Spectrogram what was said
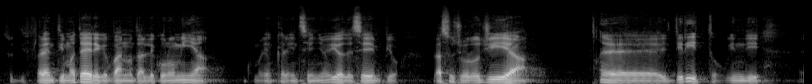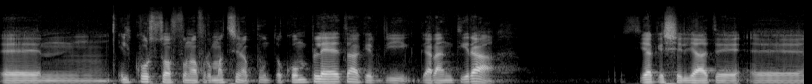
su differenti materie che vanno dall'economia, come le insegno io ad esempio, la sociologia, eh, il diritto, quindi ehm, il corso offre una formazione appunto completa che vi garantirà sia che scegliate eh,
